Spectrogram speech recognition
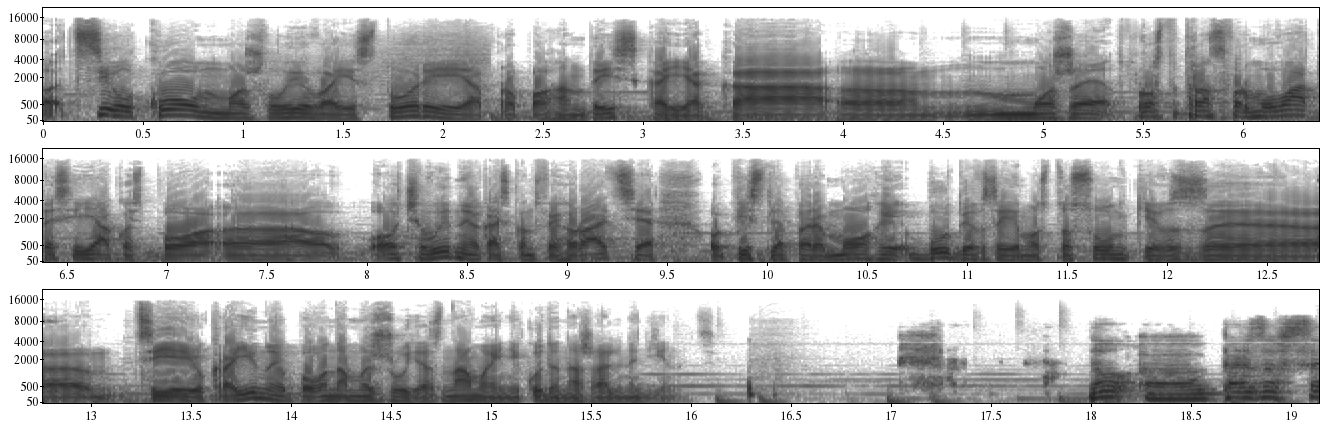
Е, цілком можлива історія пропагандистська, яка е, може просто трансформуватися якось, бо е, очевидно, якась конфігурація після перемоги буде взаємостосунків з е, цією країною, бо вона межує з нами і нікуди, на жаль, не дінеться. Ну, е, перш за все,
